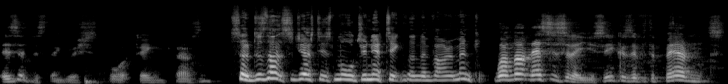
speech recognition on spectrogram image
is a distinguished sporting person. So does that suggest it's more genetic than environmental? Well, not necessarily. You see, because if the parents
